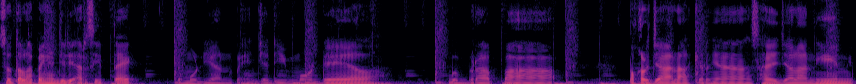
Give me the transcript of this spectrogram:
Setelah pengen jadi arsitek, kemudian pengen jadi model, beberapa pekerjaan akhirnya saya jalanin,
